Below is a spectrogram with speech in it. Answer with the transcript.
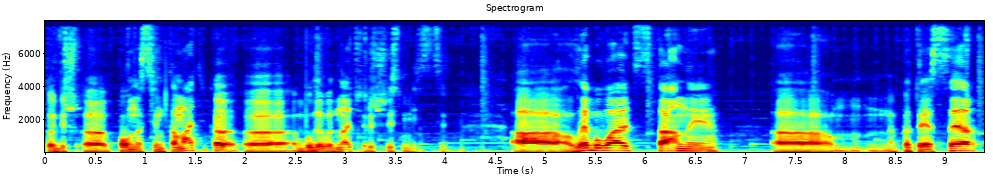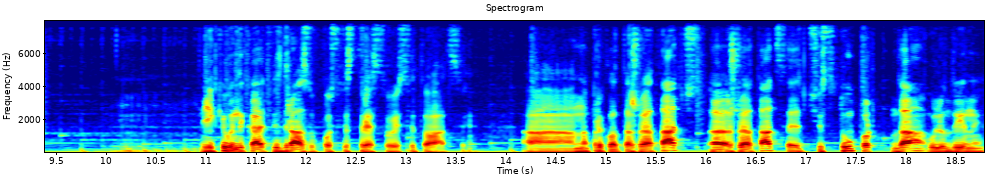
Тобі ж е, повна симптоматика е, буде видна через 6 місяців. Але бувають стани е, ПТСР, які виникають відразу після стресової ситуації. А, Наприклад, ажіотація чи ступор да, у людини.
